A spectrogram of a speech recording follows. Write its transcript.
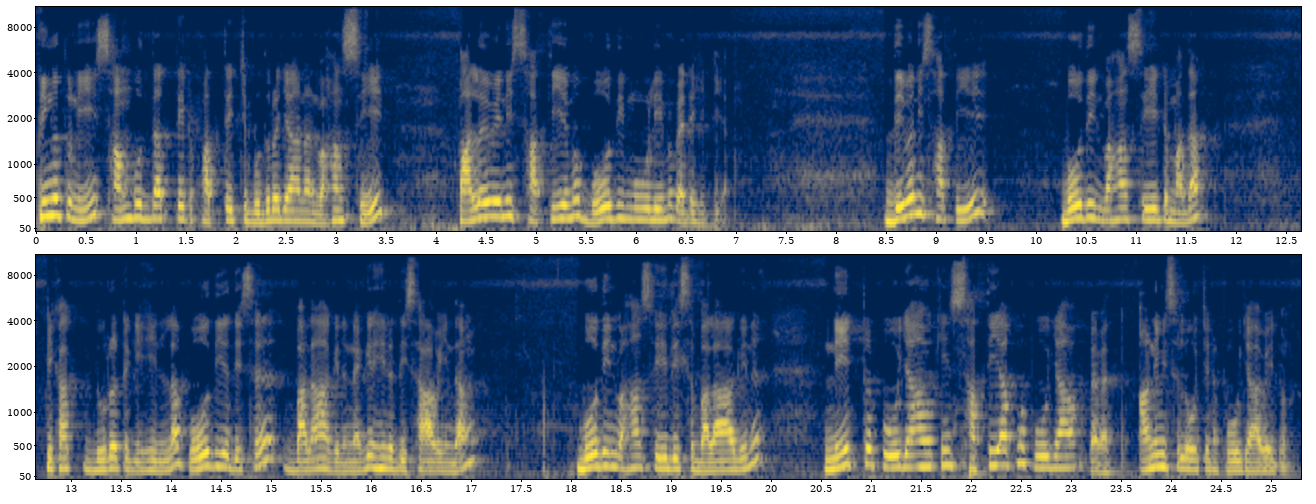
පිංගතුනි සම්බුද්ධත්වයට පත්වෙච්ච බුදුරජාණන් වහන්සේ පළවෙනි සතියෙම බෝධි මූලියම වැඩ හිටියා. දෙවනි සතියේ බෝධීන් වහන්සේට මදක් ටිකක් දුරට ගිහිල්ලා බෝධිය දෙස බලාගෙන නැගෙනහිර දිසාවේ ඉඳන් බෝධීන් වහන්සේ දෙස බලාගෙන නේත්‍ර පූජාවකින් සතියක්ම පූජාවක් පැවැත්තුවා. අනිවිස ලෝචන පූජාවේ දුන්නා.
